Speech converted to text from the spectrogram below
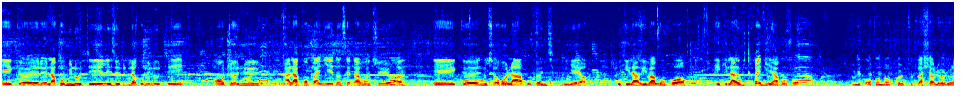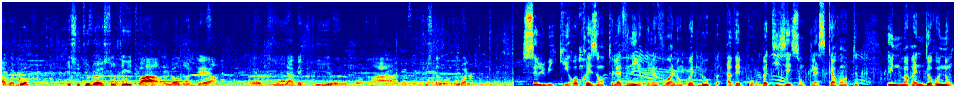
et que la communauté, les élus de la communauté ont tenu à l'accompagner dans cette aventure et que nous serons là pour faire une petite prière pour qu'il arrive à bon port et qu'il arrive très bien à bon port. Nous lui portons donc euh, toute la chaleur de la Guadeloupe et surtout de son territoire, le Nord Grande-Terre, euh, qui avec lui euh, portera jusqu'en Guadeloupe. Celui qui représente l'avenir de la voile en Guadeloupe avait pour baptiser son classe 40 une marraine de renom.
